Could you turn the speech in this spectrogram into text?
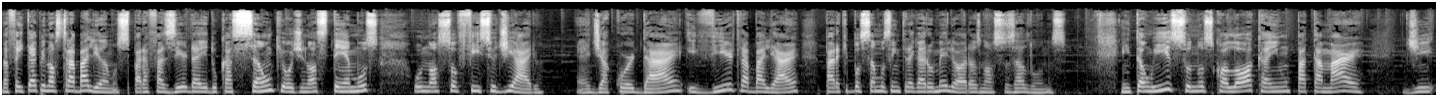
Na FEITEP nós trabalhamos para fazer da educação que hoje nós temos o nosso ofício diário. É, de acordar e vir trabalhar para que possamos entregar o melhor aos nossos alunos. Então isso nos coloca em um patamar de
